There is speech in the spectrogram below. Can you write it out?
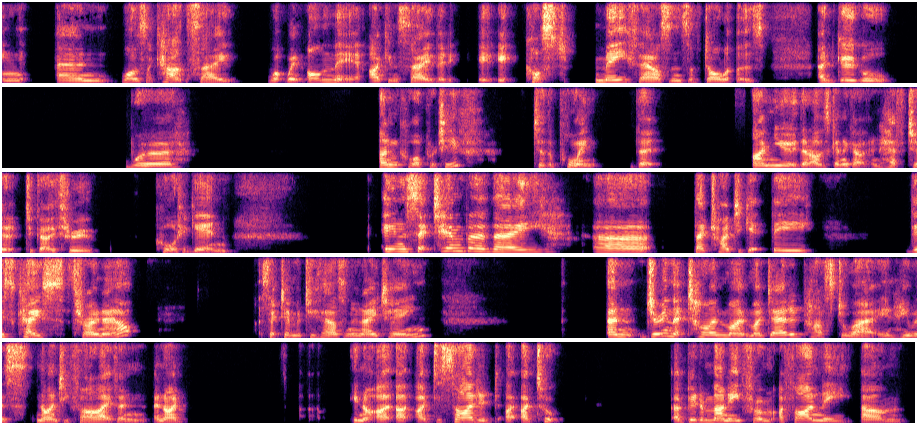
and whilst I can't say what went on there, I can say that it, it cost me thousands of dollars and Google were uncooperative to the point that I knew that I was going to go and have to, to go through court again. In September, they uh, they tried to get the this case thrown out. September 2018. And during that time, my, my dad had passed away and he was 95. And, and I, you know, I, I decided I, I took a bit of money from, I finally um,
